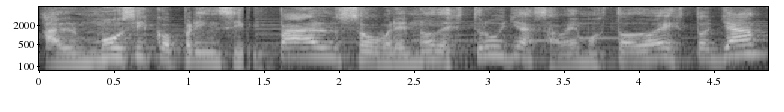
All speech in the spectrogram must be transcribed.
Al músico principal sobre no destruya, sabemos todo esto ya.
